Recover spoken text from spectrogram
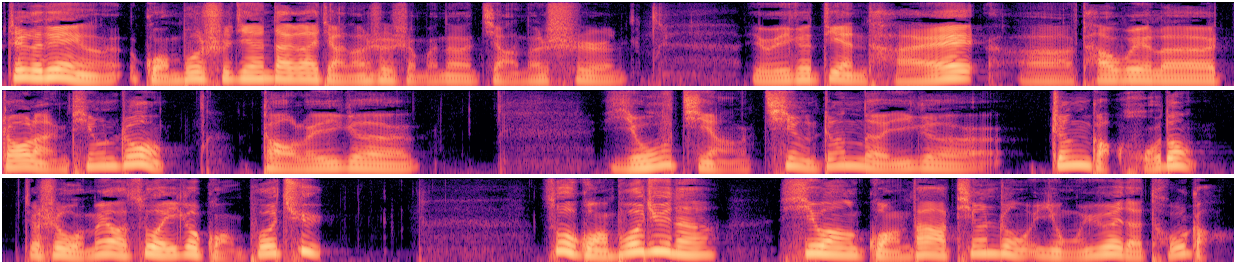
这个电影广播时间大概讲的是什么呢？讲的是有一个电台啊，他为了招揽听众，搞了一个有奖竞争的一个征稿活动，就是我们要做一个广播剧。做广播剧呢，希望广大听众踊跃的投稿，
